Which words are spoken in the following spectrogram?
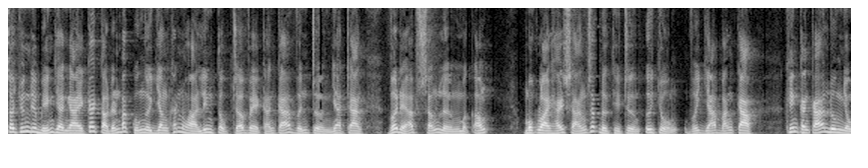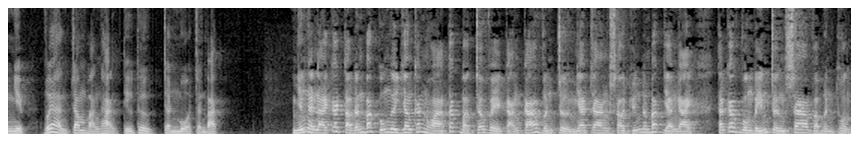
Sau chuyến đi biển dài ngày, các tàu đánh bắt của người dân Khánh Hòa liên tục trở về cảng cá Vĩnh Trường, Nha Trang với đề ấp sản lượng mực ống. Một loài hải sản rất được thị trường ưa chuộng với giá bán cao, khiến cảng cá luôn nhộn nhịp với hàng trăm bạn hàng tiểu thương tranh mua tranh bán. Những ngày này, các tàu đánh bắt của người dân Khánh Hòa tất bật trở về cảng cá Vĩnh Trường, Nha Trang sau chuyến đánh bắt dài ngày tại các vùng biển Trường Sa và Bình Thuận.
